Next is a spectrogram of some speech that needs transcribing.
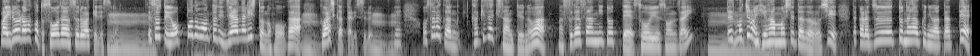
まあ、いろいろなこと相談するわけですよ。でそうするとよっぽど本当にジャーナリストの方が詳しかったりする。うんうん、でおそらくあの柿崎さんというのは、まあ、菅さんにとってそういう存在。でもちろん批判もしてただろうしだからずっと長くにわたって、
